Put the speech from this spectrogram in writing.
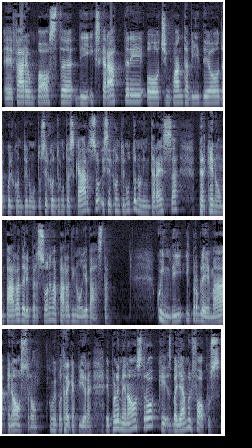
eh, fare un post di X caratteri o 50 video da quel contenuto, se il contenuto è scarso e se il contenuto non interessa perché non parla delle persone ma parla di noi e basta. Quindi il problema è nostro, come potrai capire. Il problema è nostro che sbagliamo il focus.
